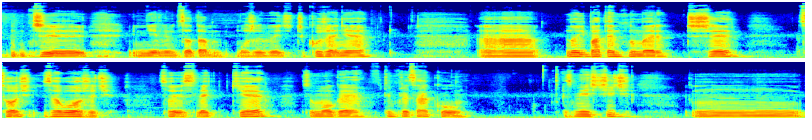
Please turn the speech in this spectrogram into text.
czy nie wiem co tam może być, czy korzenie. E, No i patent numer 3. Coś założyć, co jest lekkie, co mogę w tym plecaku zmieścić mm,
